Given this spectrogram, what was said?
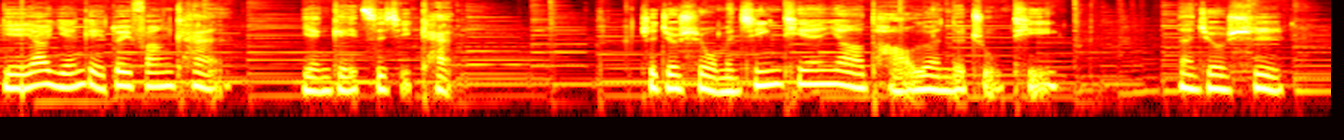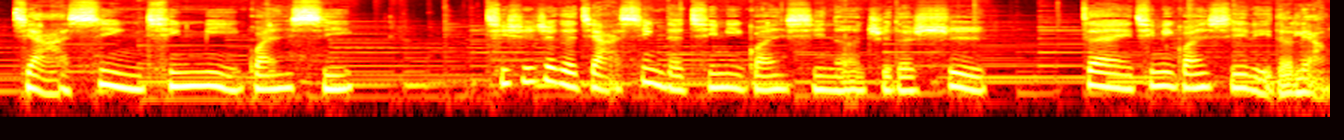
也要演给对方看。演给自己看，这就是我们今天要讨论的主题，那就是假性亲密关系。其实，这个假性的亲密关系呢，指的是在亲密关系里的两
